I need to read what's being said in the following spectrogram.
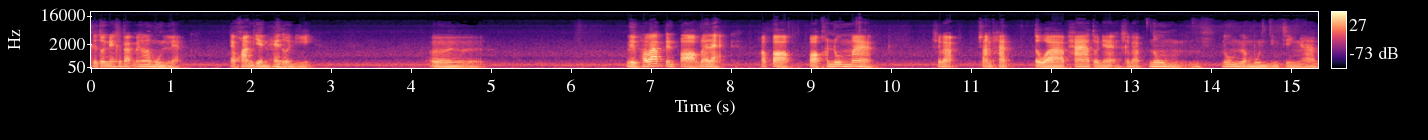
คือตัวนี้คือแบบไม่งละมุนเลยแต่ความเย็นให้ตัวนี้ เออหรือเพราะว่าเป็นปอกด้วยแหละ เพราะปอกปอกเขานุ่มมาก คือแบบสัมผัสตัวผ้าตัวเนี้ยคือแบบนุ่มนุ่มละมุนจริง ๆ ครับ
